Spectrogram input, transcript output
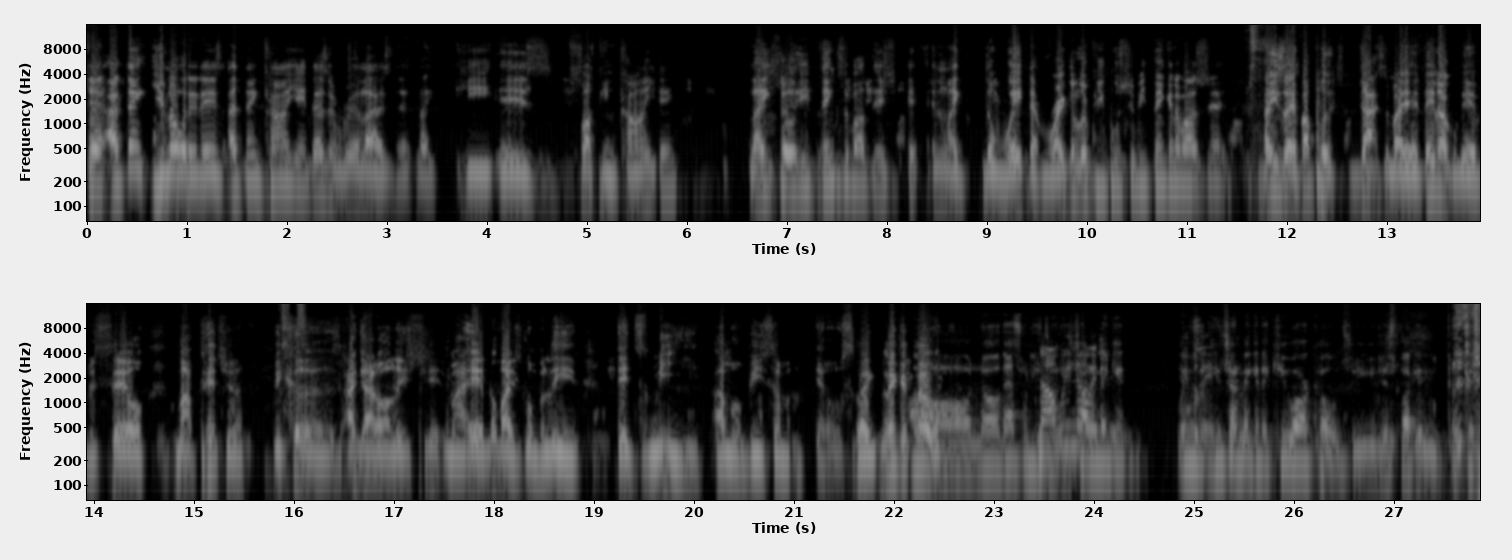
Yeah, I think you know what it is. I think Kanye doesn't realize that like he is fucking Kanye. Like, so he thinks about this shit in like the way that regular people should be thinking about shit. Like, he's like, if I put dots in my head, they're not gonna be able to sell my picture because I got all this shit in my head. Nobody's gonna believe it's me. I'm gonna be somebody else. Like, nigga, no. Oh no, that's what he's No, doing. we He's know trying to make it. you. It was, believe he was trying to make it a QR code, so you can just fucking click it.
